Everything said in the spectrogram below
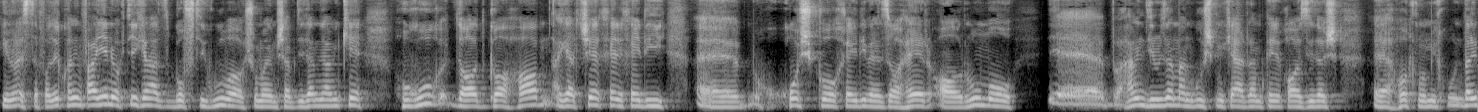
این رو استفاده کنیم. فقط یه نکته که من از گفتگو با شما امشب دیدم دیدم که حقوق دادگاه ها اگرچه خیلی خیلی خشک و خیلی به ظاهر آروم و همین دیروز من گوش می‌کردم که قاضی داشت حکم رو میخون ولی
